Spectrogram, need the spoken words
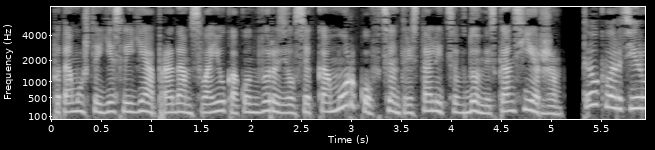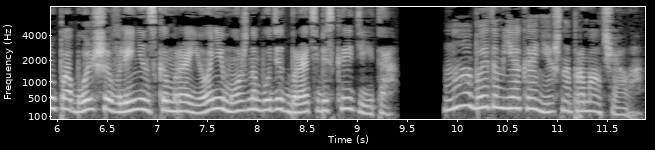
Потому что если я продам свою, как он выразился, коморку в центре столицы в доме с консьержем, то квартиру побольше в Ленинском районе можно будет брать без кредита. Но об этом я, конечно, промолчала.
